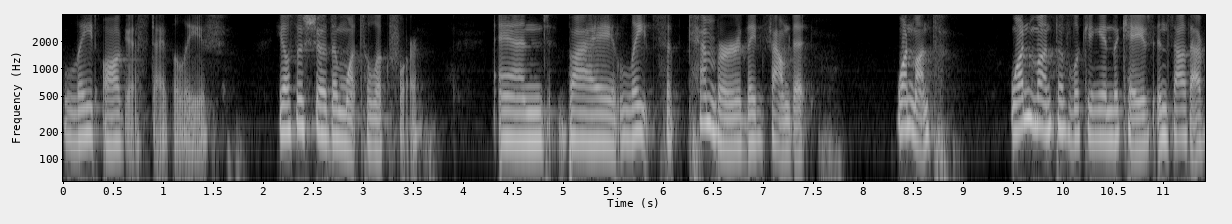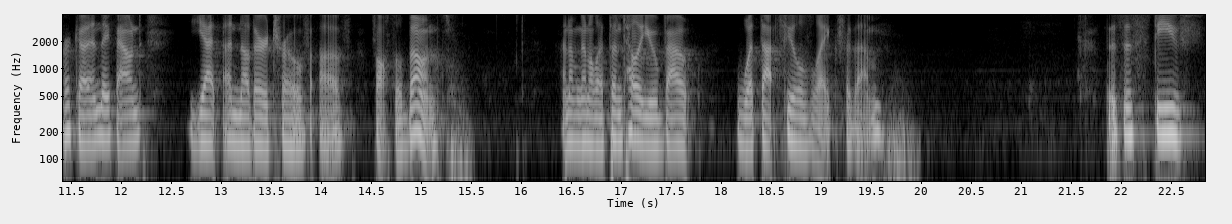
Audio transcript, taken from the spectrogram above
late August, I believe. He also showed them what to look for. And by late September, they'd found it. One month. One month of looking in the caves in South Africa, and they found yet another trove of fossil bones. And I'm going to let them tell you about what that feels like for them. This is Steve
